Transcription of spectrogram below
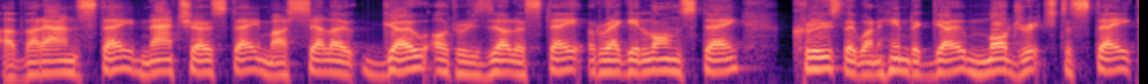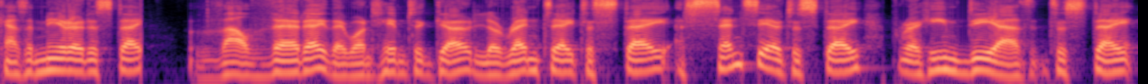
uh, Varane stay, Nacho stay, Marcelo go, Odriozola stay, Reguilon stay, Kroos, they want him to go, Modric to stay, Casemiro to stay. Valverde, they want him to go. Llorente to stay. Asensio to stay. Brahim Diaz to stay.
